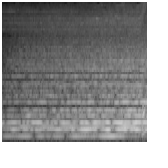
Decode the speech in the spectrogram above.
Música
